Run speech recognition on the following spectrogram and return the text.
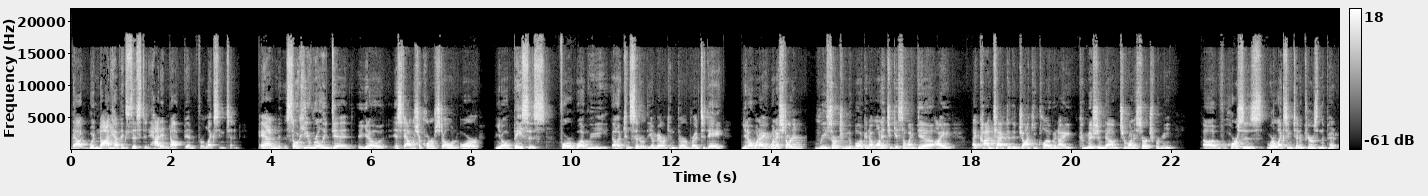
that would not have existed had it not been for Lexington. And so he really did, you know, establish a cornerstone or, you know, a basis for what we uh, consider the American thoroughbred today. You know, when I when I started researching the book and I wanted to get some idea, I I contacted the Jockey Club and I commissioned them to run a search for me of horses where Lexington appears in the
